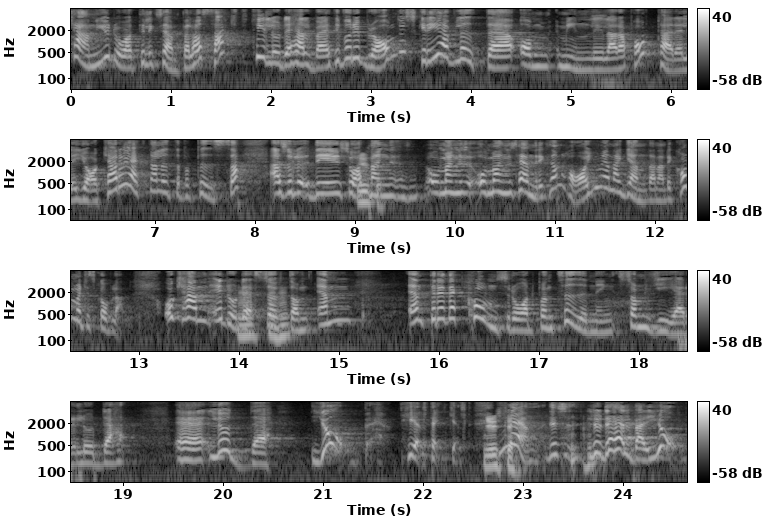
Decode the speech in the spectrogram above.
kan ju då till exempel ha sagt till Ludde Hellberg att det vore bra om du skrev lite om min lilla rapport här, eller jag kan räkna lite på PISA. Alltså det är ju så att Magnus och, Magnus, och Magnus Henriksson har ju en agenda när det kommer till skolan. Och han är då mm, dessutom mm. en ett redaktionsråd på en tidning som ger Ludde, eh, Ludde jobb helt enkelt. Men, det, Ludde Hellberg jobb.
